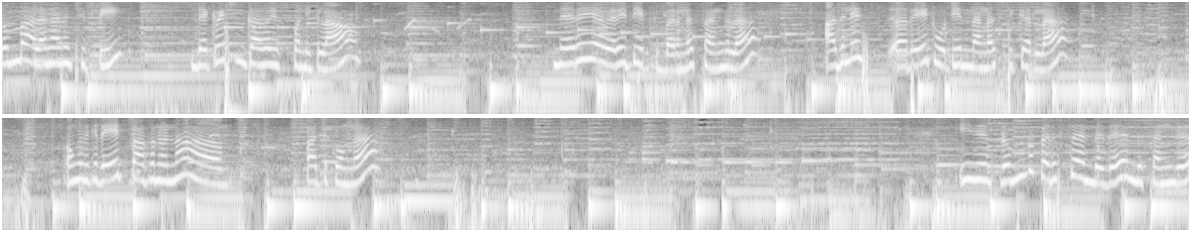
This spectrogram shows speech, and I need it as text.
ரொம்ப அழகான சிப்பி. டெக்கரேஷனுக்காக யூஸ் பண்ணிக்கலாம். நிறைய வெரைட்டி இருக்குது பாருங்கள் சங்கில். அதிலே ரேட் ஒட்டியிருந்தாங்க ஸ்டிக்கரில் உங்களுக்கு ரேட் பார்க்கணுன்னா பார்த்துக்கோங்க. இது ரொம்ப பெருசாக இருந்தது இந்த சங்கு.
